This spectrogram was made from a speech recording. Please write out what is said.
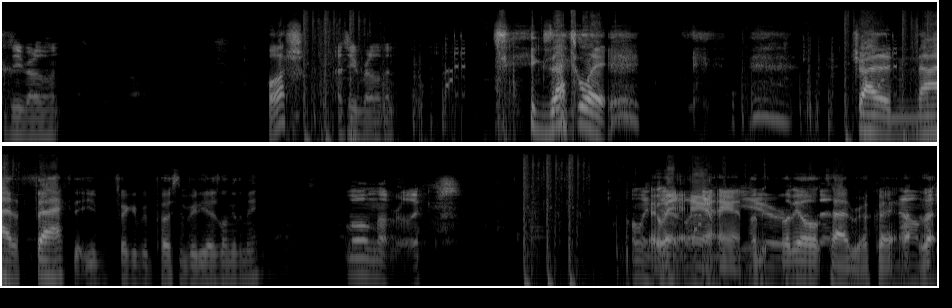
That's irrelevant. What? That's irrelevant. exactly. Trying to deny the fact that you've freaking been posting videos longer than me. Well, not really. Only Hey, wait, like hang on. Let me, let me alt tab real quick. now let,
